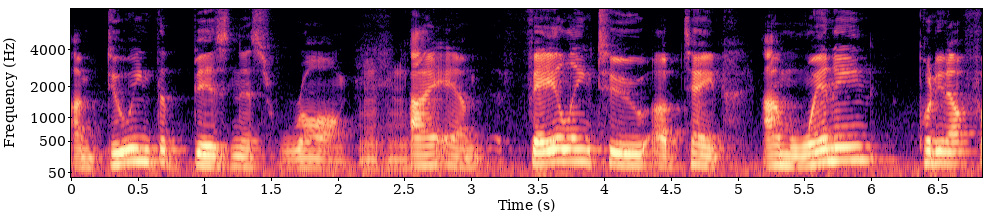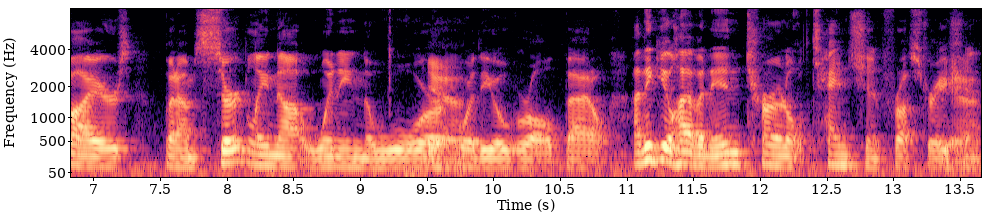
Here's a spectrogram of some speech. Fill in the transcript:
I'm doing the business wrong. Mm-hmm. I am failing to obtain. I'm winning, putting out fires, but I'm certainly not winning the war Yeah. or the overall battle. I think you'll have an internal tension, frustration Yeah.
